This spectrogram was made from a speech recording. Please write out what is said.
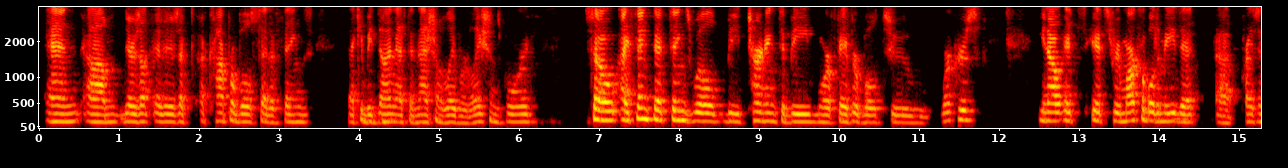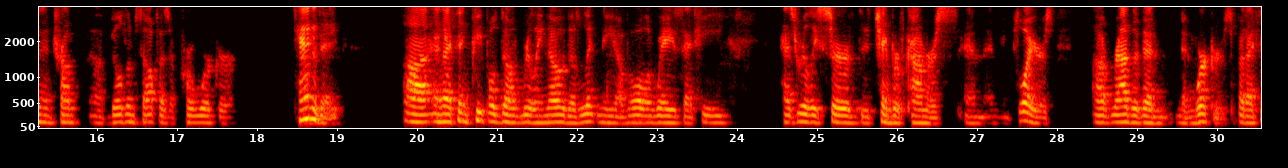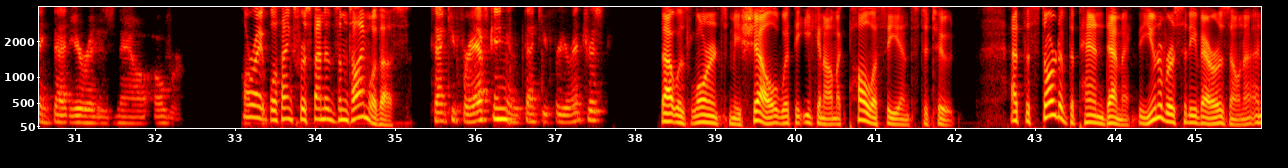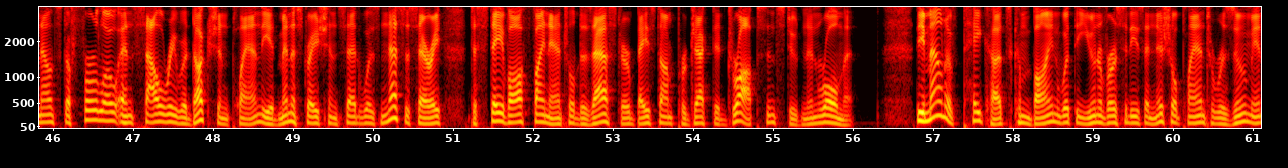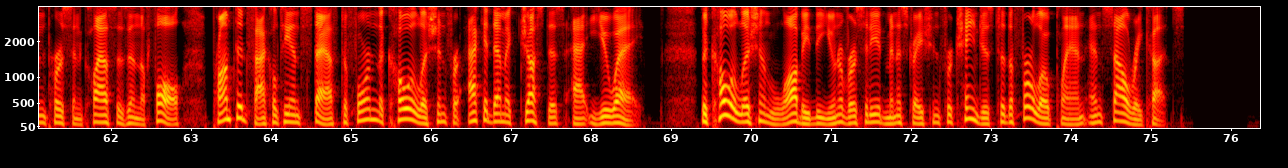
And um, there's a there's a, a comparable set of things that can be done at the National Labor Relations Board. So I think that things will be turning to be more favorable to workers. You know, it's it's remarkable to me that uh, President Trump uh, billed himself as a pro-worker candidate, uh, and I think people don't really know the litany of all the ways that he has really served the Chamber of Commerce and, and employers uh, rather than than workers. But I think that era is now over. All right. Well, thanks for spending some time with us. Thank you for asking and thank you for your interest. That was Lawrence Mishel with the Economic Policy Institute. At the start of the pandemic, the University of Arizona announced a furlough and salary reduction plan the administration said was necessary to stave off financial disaster based on projected drops in student enrollment. The amount of pay cuts combined with the university's initial plan to resume in person classes in the fall prompted faculty and staff to form the Coalition for Academic Justice at UA. The coalition lobbied the university administration for changes to the furlough plan and salary cuts.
